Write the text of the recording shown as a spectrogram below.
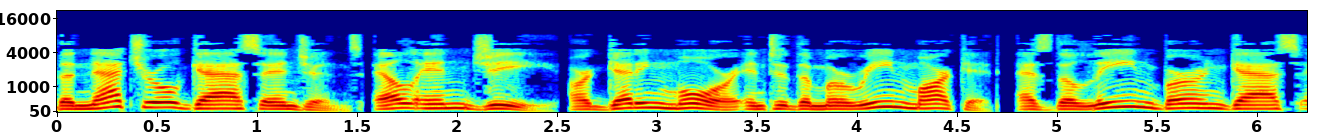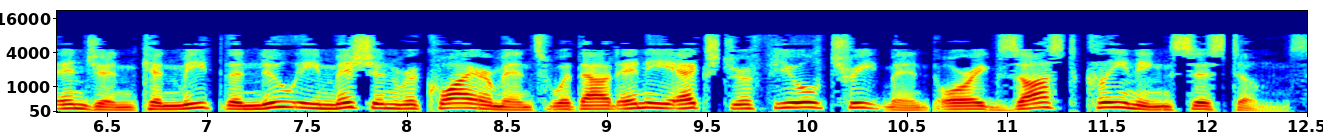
The natural gas engines LNG are getting more into the marine market, as the lean burn gas engine can meet the new emission requirements without any extra fuel treatment or exhaust cleaning systems.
